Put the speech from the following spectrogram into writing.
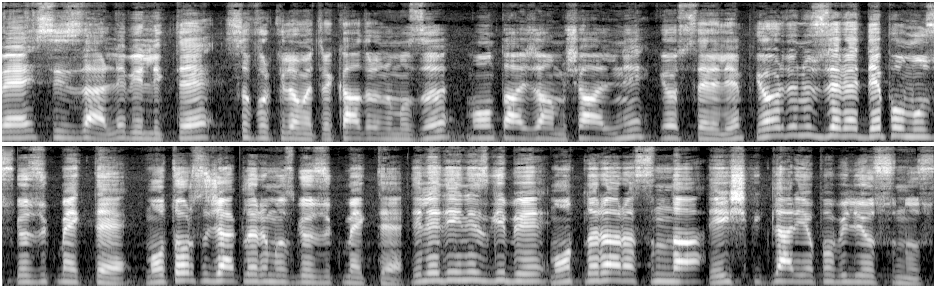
ve sizlerle birlikte 0 kilometre kadranımızı montajlanmış halini gösterelim. Gördüğünüz üzere depomuz gözükmekte. Motor sıcaklarımız gözükmekte. Dilediğiniz gibi modları arasında değişiklikler yapabiliyorsunuz.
